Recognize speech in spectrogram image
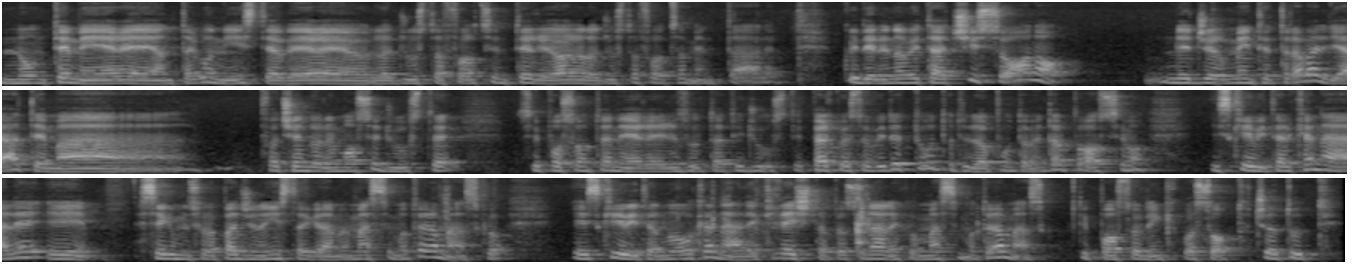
non temere antagonisti, avere la giusta forza interiore, la giusta forza mentale. Quindi le novità ci sono, leggermente travagliate, ma facendo le mosse giuste si possono ottenere i risultati giusti. Per questo video è tutto, ti do appuntamento al prossimo, iscriviti al canale e seguimi sulla pagina Instagram Massimo Teramasco e iscriviti al nuovo canale Crescita Personale con Massimo Teramasco, ti posto il link qua sotto. Ciao a tutti!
